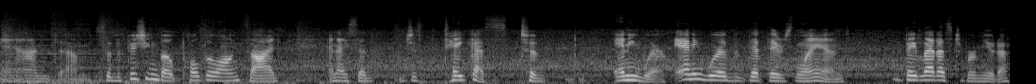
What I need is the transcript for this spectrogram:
And um, so the fishing boat pulled alongside, and I said, Just take us to anywhere, anywhere that, that there's land. They led us to Bermuda.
